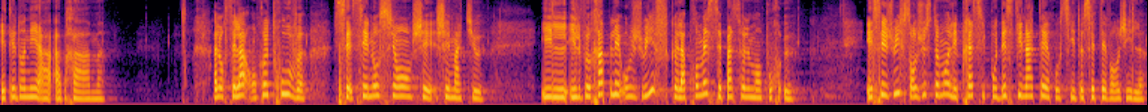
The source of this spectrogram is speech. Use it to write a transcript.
été donnée à Abraham. Alors c'est là on retrouve ces, notions chez, Matthieu. Il, veut rappeler aux Juifs que la promesse, ce n'est pas seulement pour eux. Et ces Juifs sont justement les principaux destinataires aussi de cet évangile.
